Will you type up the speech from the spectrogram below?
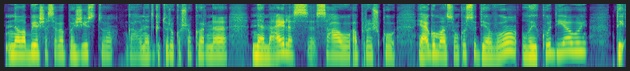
nelabai aš save pažįstu, gal netgi turiu kažkokiu ar ne nemailės savo apraiškų, jeigu man sunku su Dievu, laiku Dievui, tai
